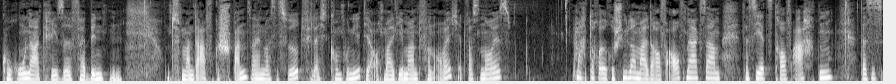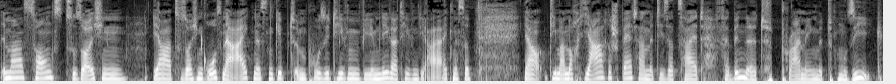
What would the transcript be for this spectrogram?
Corona-Krise verbinden. Und man darf gespannt sein, was es wird. Vielleicht komponiert ja auch mal jemand von euch etwas Neues macht doch eure Schüler mal darauf aufmerksam, dass sie jetzt darauf achten, dass es immer Songs zu solchen, ja, zu solchen großen Ereignissen gibt, im Positiven wie im Negativen, die Ereignisse, ja, die man noch Jahre später mit dieser Zeit verbindet. Priming mit Musik.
